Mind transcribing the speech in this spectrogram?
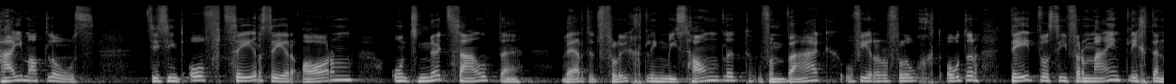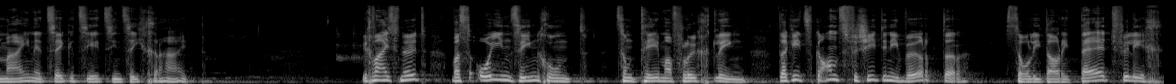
heimatlos. Sie sind oft sehr, sehr arm und nicht selten werden Flüchtlinge misshandelt auf dem Weg auf ihrer Flucht oder dort, wo sie vermeintlich dann meinen, sagen sie jetzt in Sicherheit. Ich weiß nicht, was euch in Sinn kommt zum Thema Flüchtling. Da gibt es ganz verschiedene Wörter. Solidarität vielleicht,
